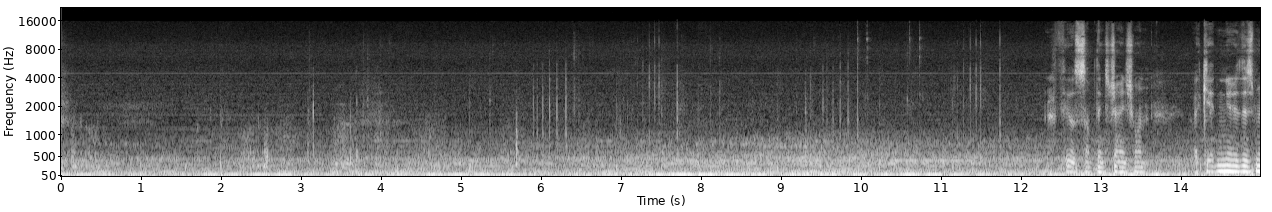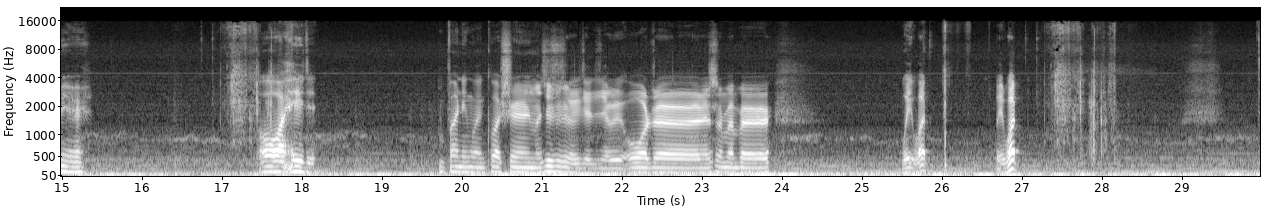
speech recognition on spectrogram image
I feel something strange when I get near this mirror. Oh, I hate it. I'm finding my question. My sister did order. And I just remember. Wait, what? Wait, what?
